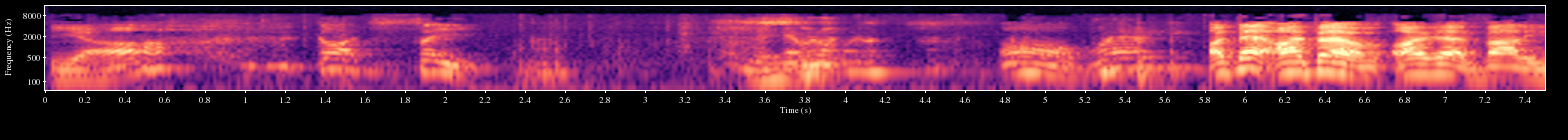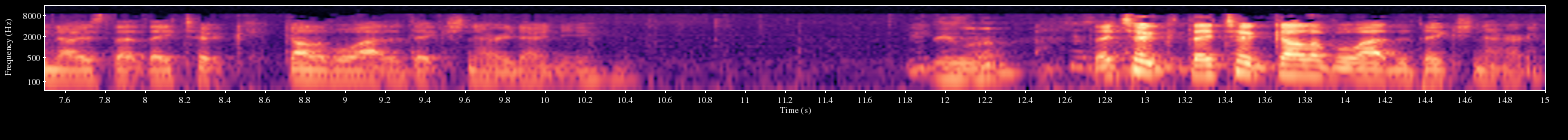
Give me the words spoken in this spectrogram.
Yeah. God's sake. Okay, everyone. much- Oh, why are you? I bet I bet I bet Valley knows that they took gullible out of the dictionary, don't you? you They were? They took they took gullible out of the dictionary.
